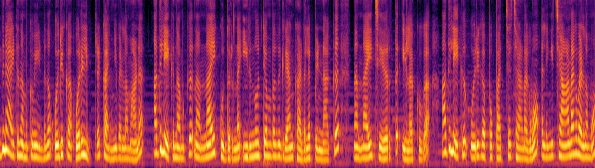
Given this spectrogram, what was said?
ഇതിനായിട്ട് നമുക്ക് വേണ്ടുന്ന ഒരു ഒരു ലിറ്റർ കഞ്ഞിവെള്ളമാണ്. അതിലേക്ക് നമുക്ക് നന്നായി കുതിർന്ന ഇരുന്നൂറ്റമ്പത് ഗ്രാം കടലപ്പിണ്ണാക്ക് നന്നായി ചേർത്ത് ഇളക്കുക. അതിലേക്ക് ഒരു കപ്പ് പച്ച ചാണകമോ അല്ലെങ്കിൽ ചാണകവെള്ളമോ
